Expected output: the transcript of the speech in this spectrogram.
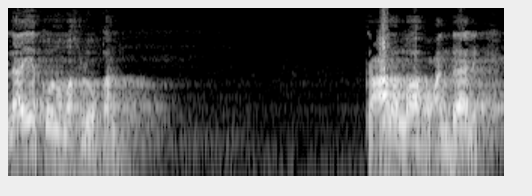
لا يكون مخلوقا. تعالى الله عن ذلك.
